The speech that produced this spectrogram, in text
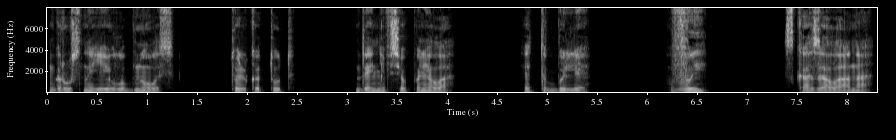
грустно ей улыбнулась. Только тут Дэнни все поняла. «Это были... вы?» — сказала она.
